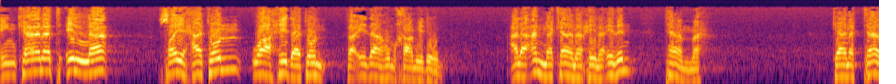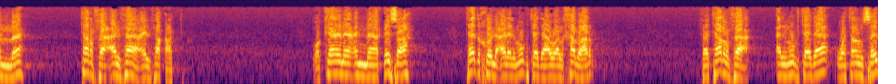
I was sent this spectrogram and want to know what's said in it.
إن كانت إلا صيحة واحدة فإذا هم خامدون. على أن كان حينئذ تامة. كانت تامة ترفع الفاعل فقط. وكان الناقصة تدخل على المبتدأ والخبر فترفع المبتدأ وتنصب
